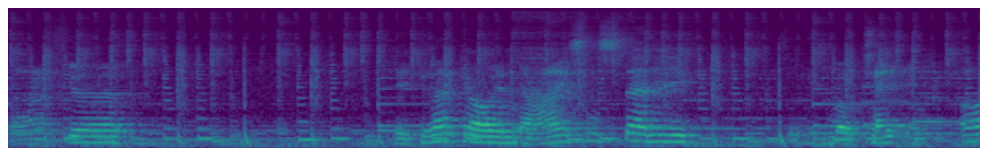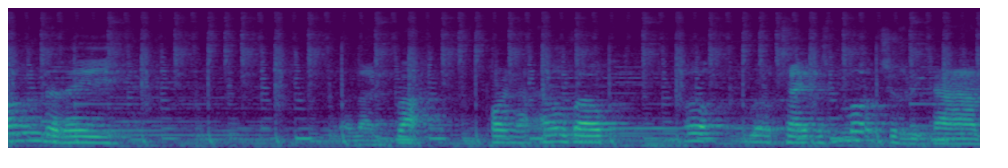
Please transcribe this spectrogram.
That's good. Keeping that going nice and steady. So rotating underneath. And then back, point that elbow up, rotate as much as we can.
